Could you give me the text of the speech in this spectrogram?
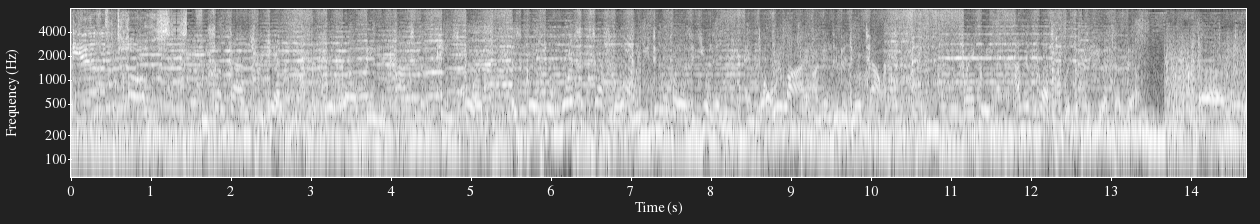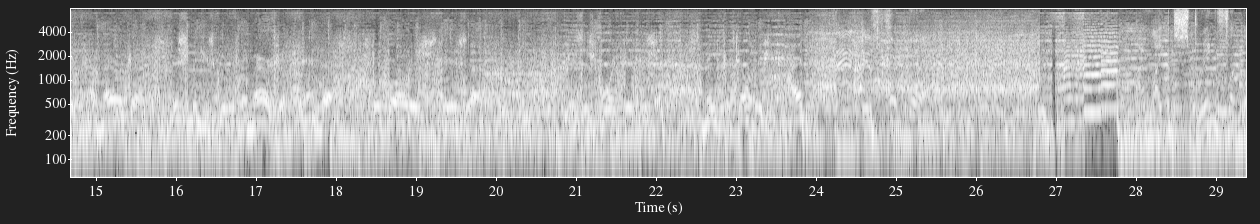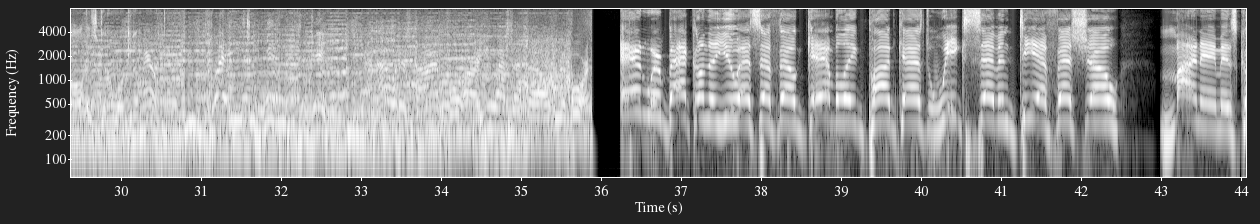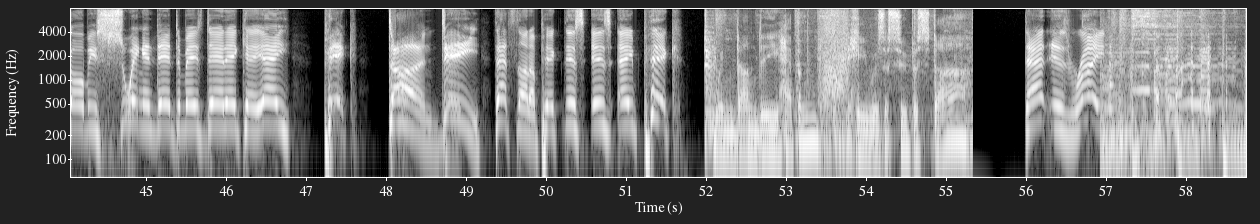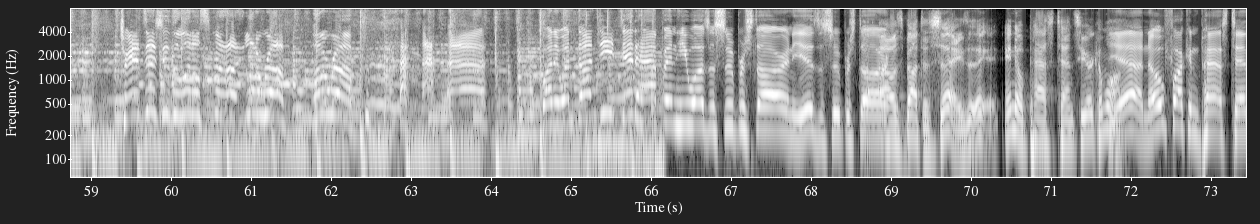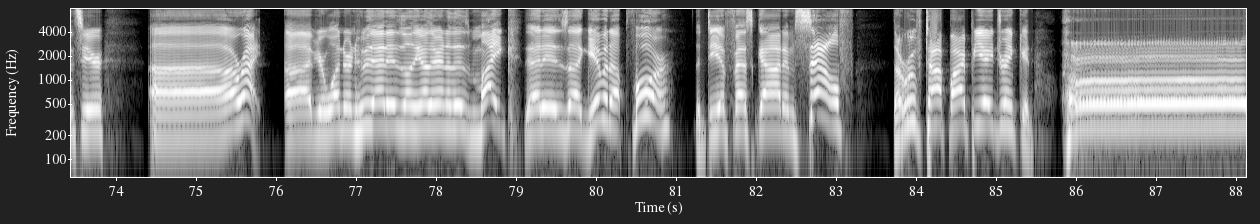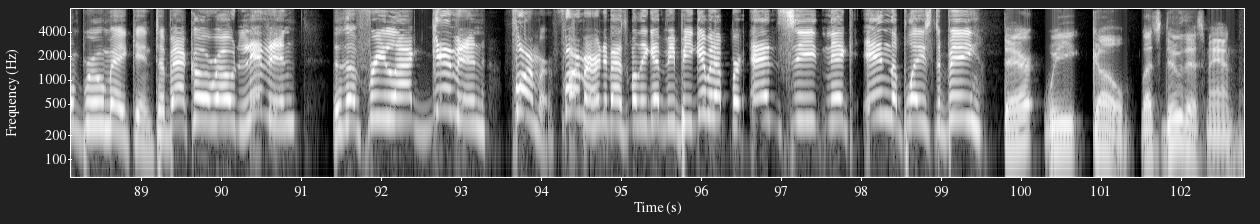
is toast. We sometimes forget that football, being the consummate team sport, is a great deal more successful when you do play as a unit and don't rely on individual talent. Frankly, I'm impressed with the USFL. uh, on the USFL Gambling Podcast Week 7 DFS show. My name is Kobe Swinging Database Dad, aka Pick Dundee. That's not a pick, this is a pick. When Dundee happened, he was a superstar. That is right. Transition's a little sm- a little rough, a little rough. but when Dundee did happen, he was a superstar, and he is a superstar. I was about to say, ain't no past tense here. Come on. Yeah, no fucking past tense here. Uh, all right. Uh, if you're wondering who that is on the other end of this mic, that is uh, give it up for the DFS god himself, the rooftop IPA drinking, home brew making, tobacco road living, the free lock giving. Former, former Herndon Basketball League MVP. Give it up for NC Nick in the place to be. There we go. Let's do this, man.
